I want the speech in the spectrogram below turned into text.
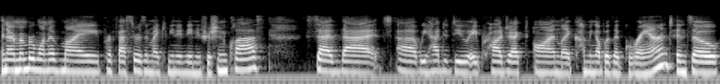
and i remember one of my professors in my community nutrition class said that uh, we had to do a project on like coming up with a grant. And so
